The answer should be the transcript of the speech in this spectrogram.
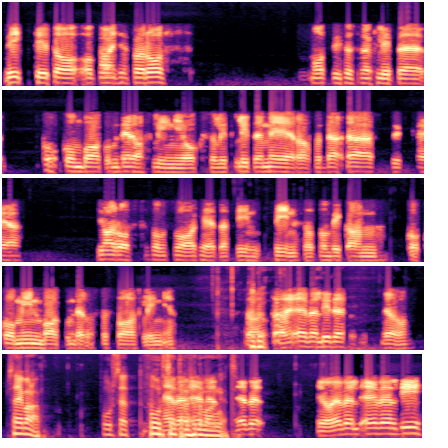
Viktigt och, och kanske för oss måste vi försöka lite komma bakom deras linje också lite, lite mera, för där, där tycker jag Jaros som svagheter fin, finns, att om vi kan komma in bakom deras försvarslinje. Så att, är väl det, ja. Säg bara. Fortsätt, fortsätt resonemanget. Är väl, ja, är väl, är väl de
